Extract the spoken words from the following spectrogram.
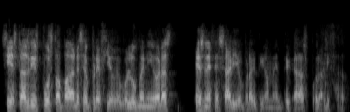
si estás dispuesto a pagar ese precio de volumen y horas, es necesario prácticamente que hagas polarizado.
